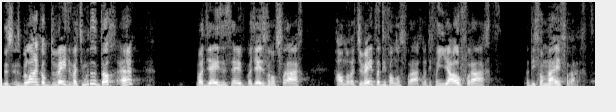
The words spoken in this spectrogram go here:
Dus het is belangrijk om te weten wat je moet doen, toch? Hè? Wat, Jezus heeft, wat Jezus van ons vraagt. Handig dat je weet wat hij van ons vraagt, wat hij van jou vraagt, wat hij van mij vraagt.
